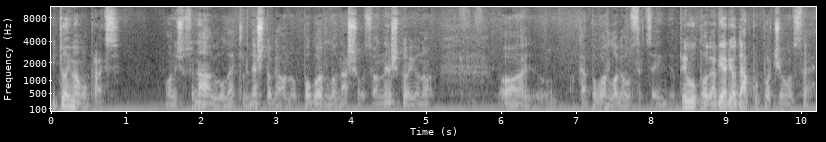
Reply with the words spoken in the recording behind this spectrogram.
I to imamo u praksi. Oni što su naglo uletili, nešto ga ono pogodilo, našao se on nešto i ono o, ka, pogodilo ga u srce i privuklo ga vjeru i odapu počeo on sve.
